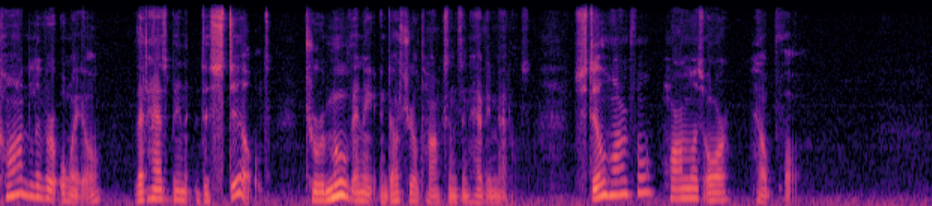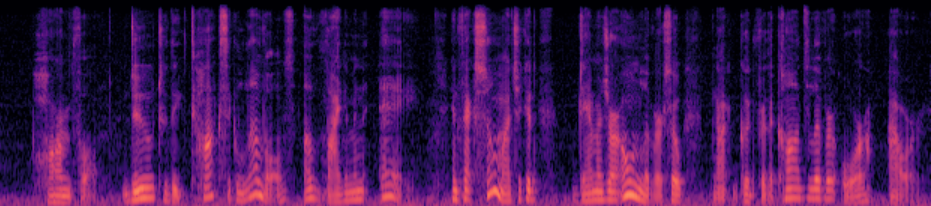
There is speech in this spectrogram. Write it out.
cod liver oil that has been distilled to remove any industrial toxins and heavy metals. Still harmful, harmless, or helpful? Harmful, due to the toxic levels of vitamin A. In fact, so much it could damage our own liver, so not good for the cod's liver or ours.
